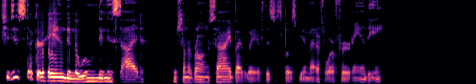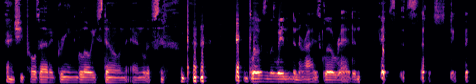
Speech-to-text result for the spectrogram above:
she just stuck her hand in the wound in his side, which is on the wrong side, by the way, if this is supposed to be a metaphor for Andy. And she pulls out a green glowy stone and lifts it up blows in the wind and her eyes glow red and it's, it's so stupid.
